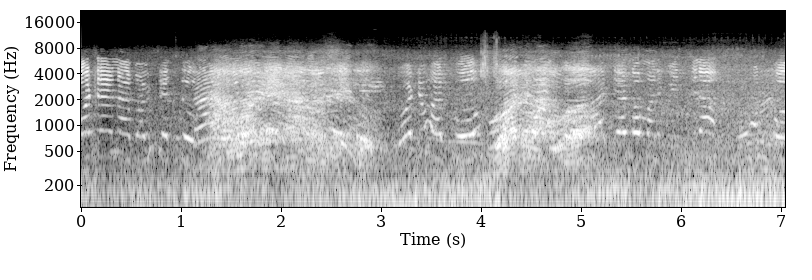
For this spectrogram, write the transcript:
ఓటే నా భవిష్యత్తు ఓటు హక్కు రాజ్యాంగం మనకి ఇచ్చిన హక్కు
